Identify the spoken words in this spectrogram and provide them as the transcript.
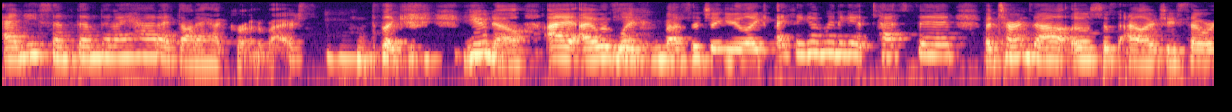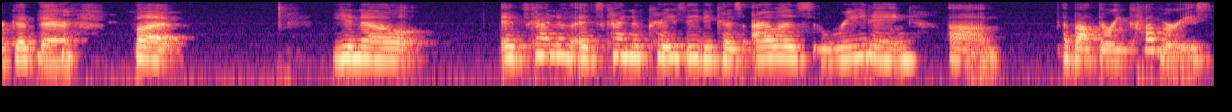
any symptom that I had, I thought I had coronavirus. hmm Like, you know, I, I was like Yeah. messaging you, like, I think I'm going to get tested. But turns out it was just allergy, so we're good there. but, you know, it's kind of it's kind of crazy because I was reading um, about the recoveries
